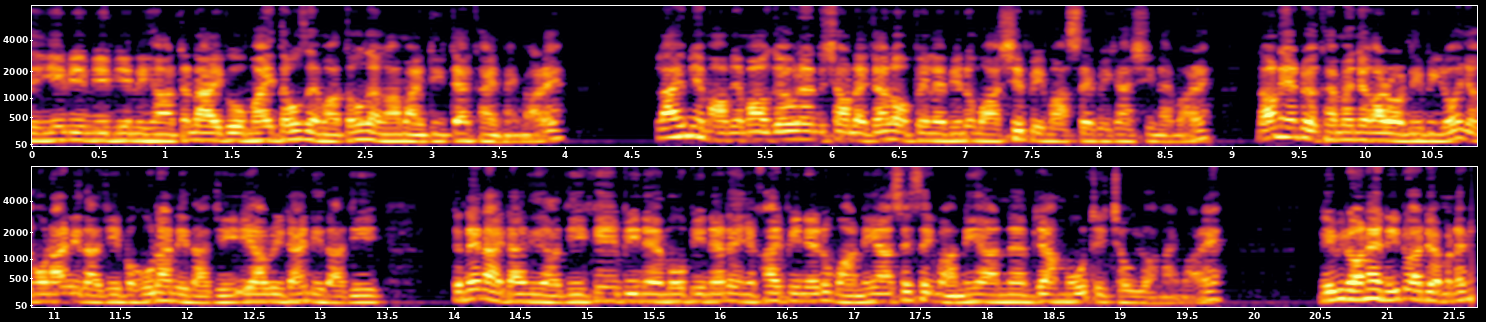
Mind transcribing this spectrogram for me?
စေရေးပြင်းမြေပြင်းတွေဟာတနအီကိုမိုင်30မှ35မိုင်တိတက်ခိုင်နိုင်ပါတယ်။လိုင်းမြေမှာမြန်မာကမ်းရန်တစ်ချောင်းနဲ့ကမ်းလွန်ပင်လယ်ပြင်တို့မှာ10ပေမှ10ပေခန့်ရှိနိုင်ပါတယ်။ နောက်နေ့အတွက်ခံမှန်းချက်ကတော့နေပြီးတော့ရန်ကုန်တိုင်းဒေသကြီး၊ပဲခူးတိုင်းဒေသကြီး၊အေရီတိုင်းဒေသကြီး၊တနင်္သာရီတိုင်းဒေသကြီး၊ကရင်ပြည်နယ်၊မွန်ပြည်နယ်နဲ့ရခိုင်ပြည်နယ်တို့မှာနေရာစိတ်စိတ်မှနေရာနှံပြမိုးတိချုံရွာနိုင်ပါတယ်။နေပြည်တော်နဲ့ဤတို့အတွက်မနေ့က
